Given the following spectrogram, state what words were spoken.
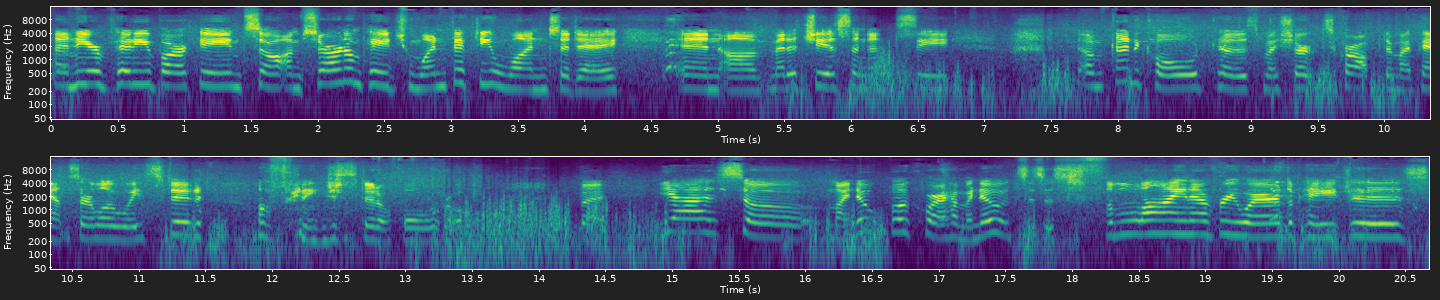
And hear Penny barking. So I'm starting on page 151 today in um, Medici Ascendancy. I'm kind of cold because my shirt's cropped and my pants are low-waisted. Oh, Penny just did a whole roll. But yeah, so my notebook where I have my notes is just flying everywhere, the pages.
